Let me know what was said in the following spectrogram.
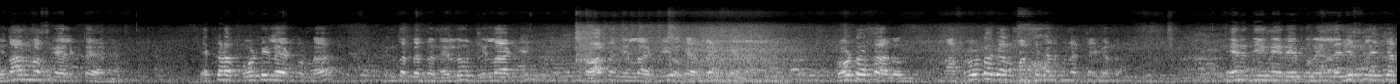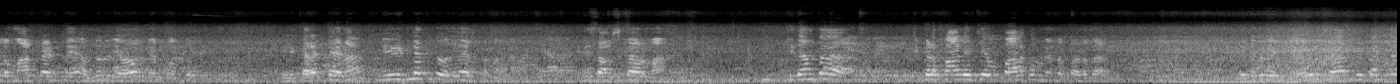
ఎనానమస్గా ఎలక్ట్ అయ్యాను ఎక్కడ పోటీ లేకుండా ఇంత పెద్ద నెల్లూరు జిల్లాకి పాత జిల్లాకి ఒక ఎమ్మెల్సీ ప్రోటోకాల్ ఉంది. నా ప్రోటోకాల్ మంట కలిపినట్టే కదా? నేను దీన్ని రేపు నేను లెజిస్లేచర్లో మాట్లాడితే అందరూ జవాబు చెప్పొద్దు. ఇది కరెక్టేనా? మీ విజ్ఞతకి వదిలేస్తున్నాను. ఇది సంస్కారమా? ఇదంతా ఇక్కడ పాలించే పాలకుల మీద పడదా? ఎదుటి వ్యక్తి ఎవరు శాశ్వతంగా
